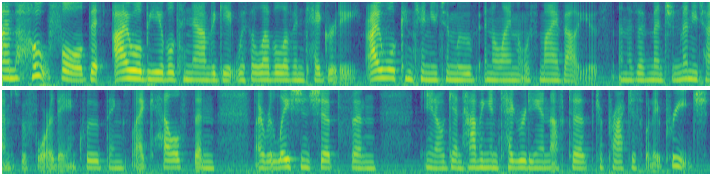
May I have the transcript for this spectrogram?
I'm hopeful that I will be able to navigate with a level of integrity. I will continue to move in alignment with my values. And as I've mentioned many times before, they include things like health and my relationships and, you know, again, having integrity enough to, to practice what I preach.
